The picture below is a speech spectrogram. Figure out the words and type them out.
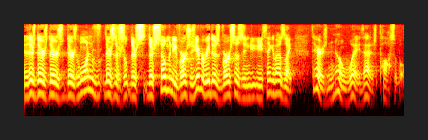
Know, there's, there's, there's, there's one, there's, there's, there's, there's so many verses. You ever read those verses and you, you think about it, it's like, there is no way that is possible.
